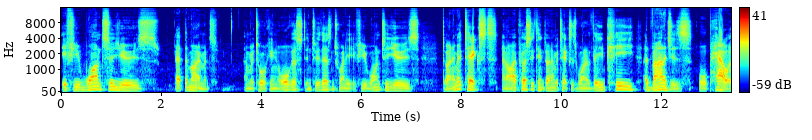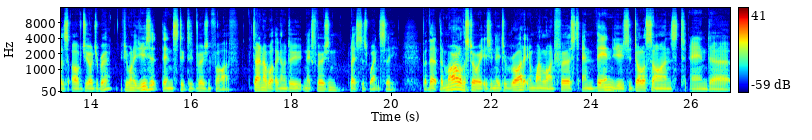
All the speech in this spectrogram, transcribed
if you want to use, at the moment, and we're talking August in 2020, if you want to use dynamic text, and I personally think dynamic text is one of the key advantages or powers of GeoGebra. If you want to use it, then stick to version 5. Don't know what they're going to do next version. Let's just wait and see. But the, the moral of the story is you need to write it in one line first and then use your dollar signs to, and uh,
